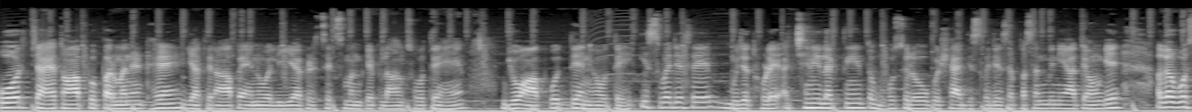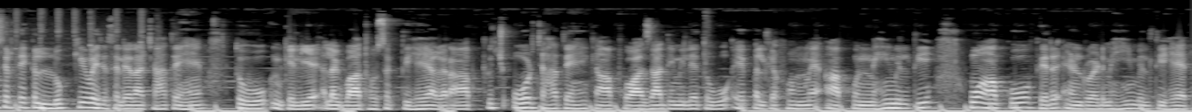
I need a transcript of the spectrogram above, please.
और चाहे तो आप परमानेंट है, या फिर आप एनुअली या फिर सिक्स मंथ के प्लान्स होते हैं, जो आपको देने होते हैं। इस वजह से मुझे थोड़े अच्छे नहीं लगते हैं तो बहुत से लोगों को शायद इस वजह से पसंद भी नहीं आते होंगे। अगर वो सिर्फ़ एक लुक की वजह से लेना चाहते हैं तो वो उनके लिए अलग बात हो सकती है। अगर आप कुछ और चाहते हैं कि आपको आज़ादी मिले तो वो एप्पल के फ़ोन में आपको नहीं मिलती। वो आपको फिर एंड्रॉयड में ही मिलती है।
